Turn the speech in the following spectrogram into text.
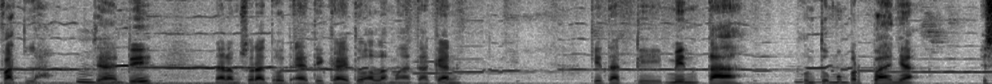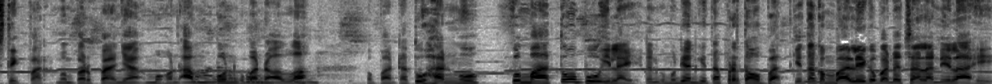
fadlah. Jadi dalam surat Hud ayat 3 itu Allah mengatakan kita diminta untuk memperbanyak istighfar, memperbanyak mohon ampun kepada Allah, kepada Tuhanmu, thumma tubu ilaih. Dan kemudian kita bertaubat, kita kembali kepada jalan ilahi.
